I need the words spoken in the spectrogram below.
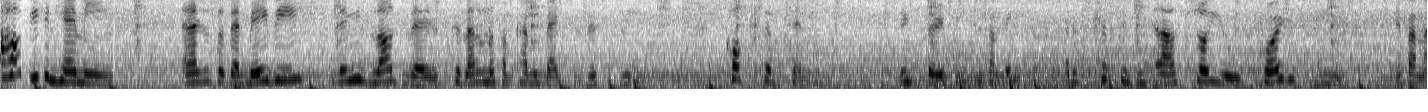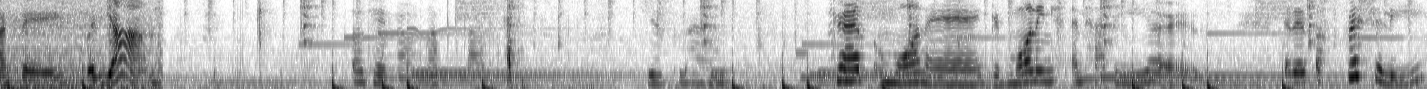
I hope you can hear me. And I just thought that maybe, let me vlog this because I don't know if I'm coming back to this beach. It's called Clifton. I think third beach or something. But it's Clifton Beach and I'll show you gorgeous views if I must say. But yeah. Okay, excited. Yes, ma'am. Good morning. Good morning and happy Year's. It is officially,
